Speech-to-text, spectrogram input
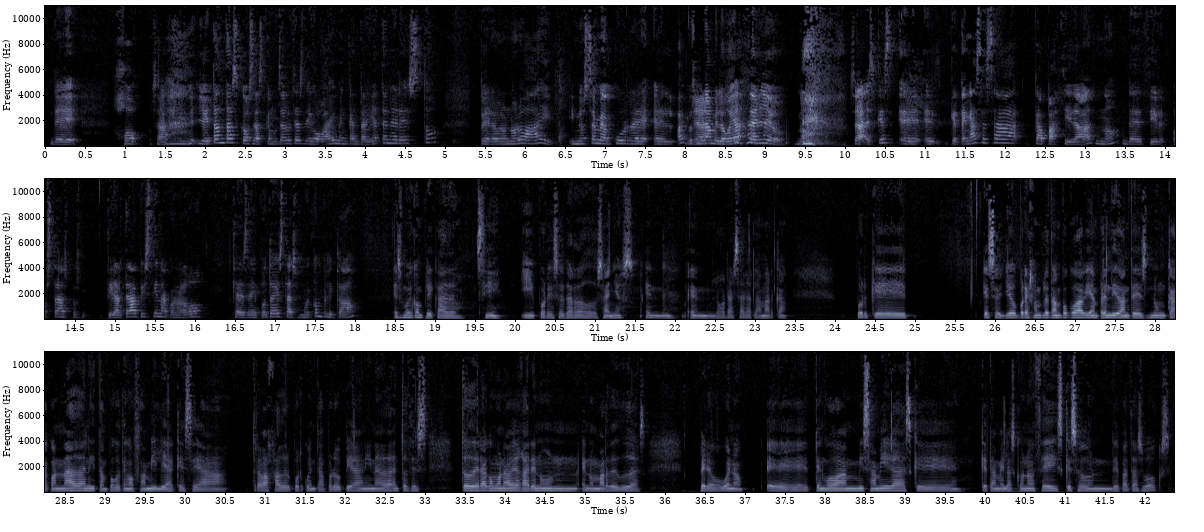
de, jo, o sea, y hay tantas cosas que muchas veces digo, ay, me encantaría tener esto, pero no lo hay, y no se me ocurre el, ay, pues mira, me lo voy a hacer yo, ¿no? O sea, es que, es, eh, eh, que tengas esa capacidad, ¿no? De decir, ostras, pues tirarte a la piscina con algo que desde mi punto de vista es muy complicado, Es muy complicado, sí, y por eso he tardado dos años en, en lograr sacar la marca. Porque eso, yo, por ejemplo, tampoco había emprendido antes nunca con nada, ni tampoco tengo familia que sea trabajador por cuenta propia ni nada, entonces todo era como navegar en un, en un mar de dudas. Pero bueno, eh, tengo a mis amigas que, que también las conocéis, que son de Patas Box.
